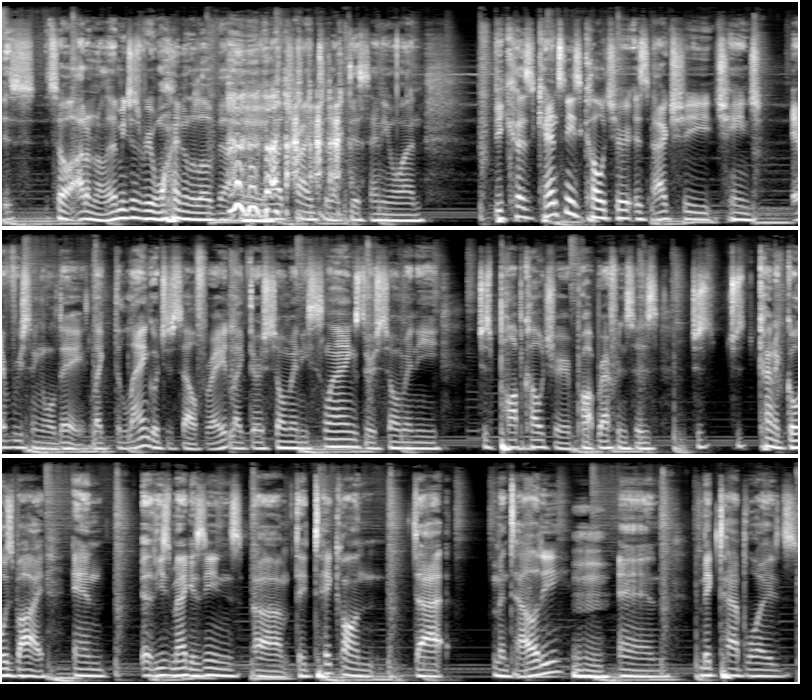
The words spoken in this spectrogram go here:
is so I don't know. Let me just rewind a little bit. I'm not trying to like diss anyone because Cantonese culture is actually changed every single day. Like the language itself, right? Like there's so many slangs, there's so many just pop culture, pop references, just just kind of goes by. And uh, these magazines, um, they take on that mentality and make tabloids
